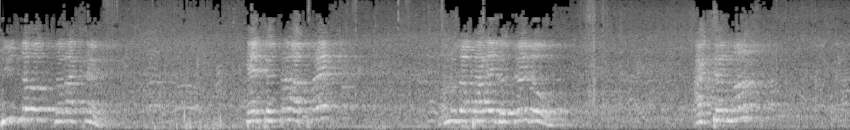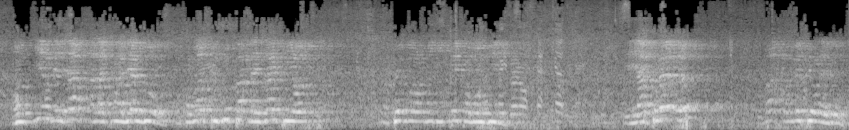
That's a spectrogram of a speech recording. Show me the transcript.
d'une dose de vaccin. Quelques temps après, on nous a parlé de deux doses. Actuellement, on tire déjà à la troisième dose. On commence toujours par les gens qui ont comorbidité, comme on dit. Et après, on va tomber sur les autres.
